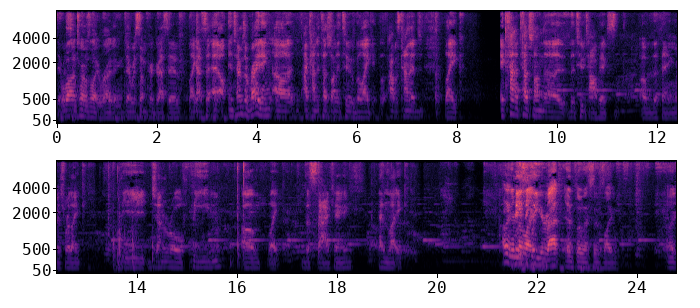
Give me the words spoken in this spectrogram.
there about in terms of like writing? there was some progressive like i said uh, in terms of writing uh, i kind of touched on it too but like i was kind of like it kind of touched on the the two topics of the thing which were like the general theme of like the sky king and like I it meant Basically, like rap influences, like like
